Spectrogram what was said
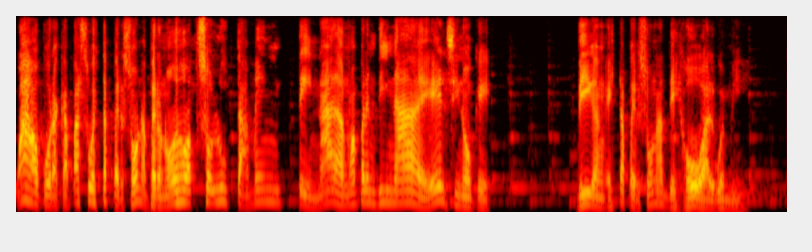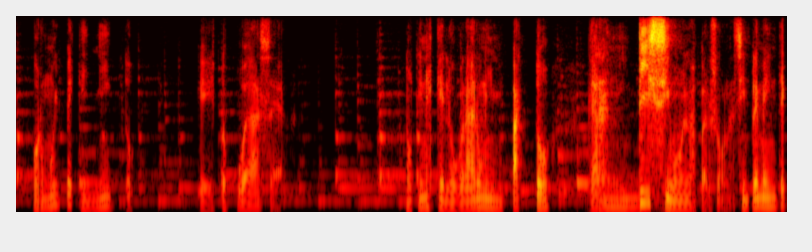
wow, por acá pasó esta persona, pero no dejó absolutamente nada, no aprendí nada de él, sino que digan, esta persona dejó algo en mí, por muy pequeñito que esto pueda ser. No tienes que lograr un impacto grandísimo en las personas, simplemente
